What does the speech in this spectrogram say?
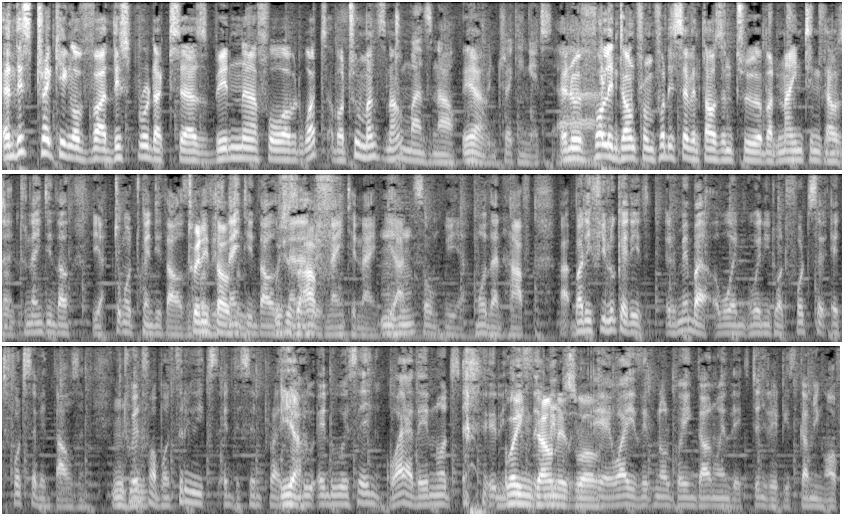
And this tracking of uh, this product has been uh, for what about two months now, Two months now, Yeah. we've been tracking it, and we've Uh, fallen down from forty-seven thousand to about nineteen thousand. to 19,000 yeah to 20,000 20,000, 19,000 which is a half. Mm-hmm. 99 yeah so yeah more than half uh, but if you look at it remember when when it was 47, at 47,000 it went for about 3 weeks at the same price Mm-hmm. Yeah. and, we- and we were saying why are they not Going down as well. yeah, why is it not going down when the exchange rate is coming off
